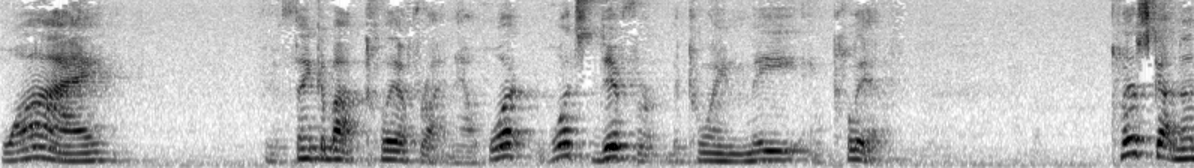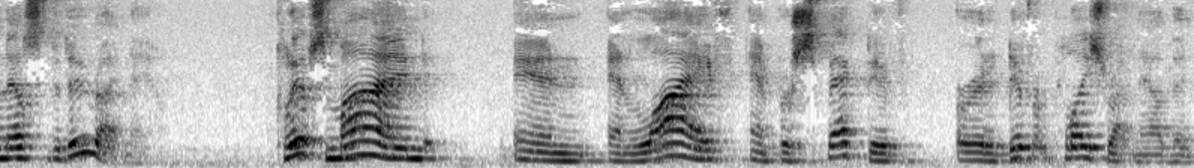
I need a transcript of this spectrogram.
Why? Think about Cliff right now. What what's different between me and Cliff? Cliff's got nothing else to do right now. Cliff's mind and and life and perspective are at a different place right now than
